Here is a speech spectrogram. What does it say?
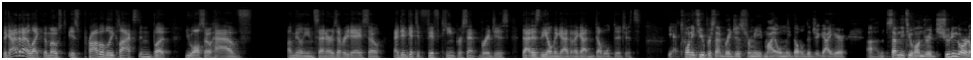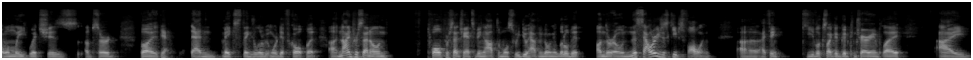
The guy that I like the most is probably Claxton, but you also have a million centers every day. So I did get to 15% Bridges. That is the only guy that I got in double digits. Yeah, 22% Bridges for me, my only double digit guy here. Um, 7,200 shooting guard only, which is absurd, but Yeah. and makes things a little bit more difficult. But uh, 9% owned, 12% chance of being optimal. So we do have him going a little bit under owned. And this salary just keeps falling. Uh, I think he looks like a good contrarian play. I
